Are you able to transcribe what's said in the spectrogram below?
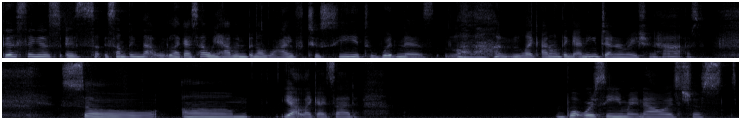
this thing is is something that like i said we haven't been alive to see to witness like i don't think any generation has. So um yeah like i said what we're seeing right now is just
